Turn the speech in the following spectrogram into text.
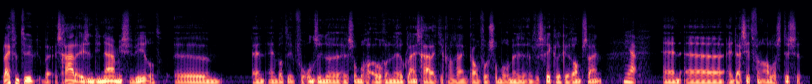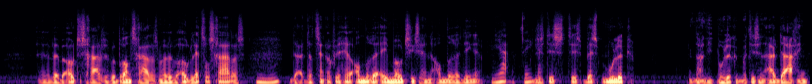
Blijft natuurlijk, schade is een dynamische wereld. Uh, en, en wat voor ons in, uh, in sommige ogen een heel klein schadetje kan zijn, kan voor sommige mensen een verschrikkelijke ramp zijn. Ja. En, uh, en daar zit van alles tussen. Uh, we hebben autoschades, we hebben brandschades, maar we hebben ook letselschades. Mm -hmm. daar, dat zijn ook weer heel andere emoties en andere dingen. Ja, zeker. Dus het is, het is best moeilijk. Nou, niet moeilijk, maar het is een uitdaging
